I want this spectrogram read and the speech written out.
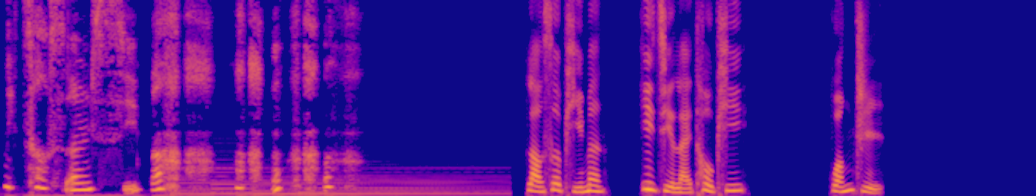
你操死儿媳吧！”老色皮们，一起来透批，网址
